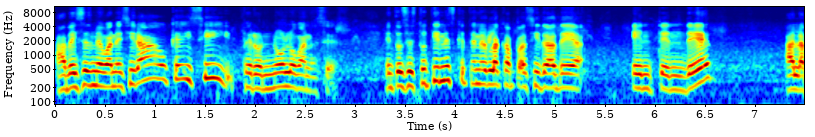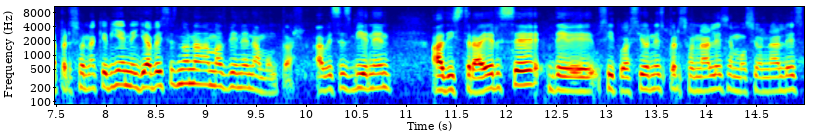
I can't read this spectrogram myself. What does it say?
a veces me van a decir, ah, ok, sí, pero no lo van a hacer. Entonces tú tienes que tener la capacidad de entender a la persona que viene y a veces no nada más vienen a montar, a veces vienen a distraerse de situaciones personales, emocionales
